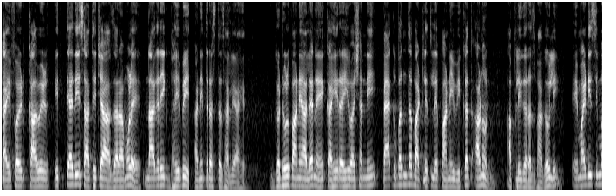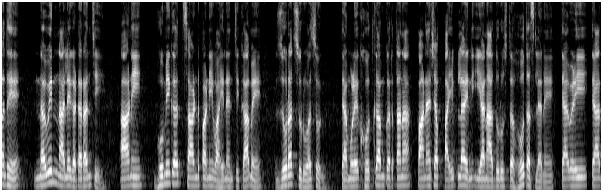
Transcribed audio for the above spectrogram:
टायफॉइड कावीळ इत्यादी साथीच्या आजारामुळे नागरिक भयभीत आणि त्रस्त झाले आहेत. गढूळ पाणी आल्याने काही रहिवाशांनी पॅकबंद बाटलीतले पाणी विकत आणून आपली गरज भागवली. एम आय डी सीमध्ये नवीन नाले गटारांची आणि भूमिगत सांडपाणी वाहिन्यांची कामे जोरात सुरू असून त्यामुळे खोदकाम करताना पाण्याच्या पाईपलाईन या नादुरुस्त होत असल्याने त्यावेळी त्यात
